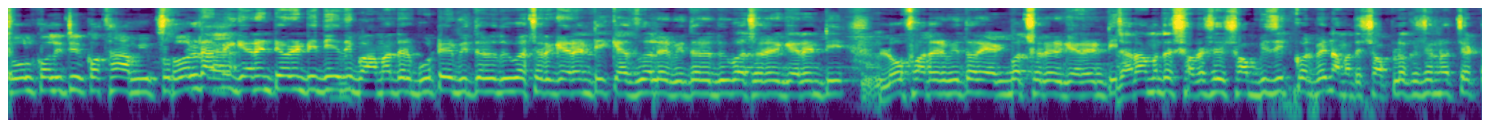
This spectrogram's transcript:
সোল কোয়ালিটির কথা আমি সোলটা আমি গ্যারান্টি ওয়ারেন্টি দিয়ে দিব। আমাদের বুটের ভিতরে দুই বছরের গ্যারান্টি ক্যাজুয়ালের ভিতরে দুই বছরের গ্যারান্টি লোফারের ভিতরে এক বছরের গ্যারান্টি যারা আমাদের সরাসরি সব ভিজিট করবেন আমাদের সব লোকেশন হচ্ছে ট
